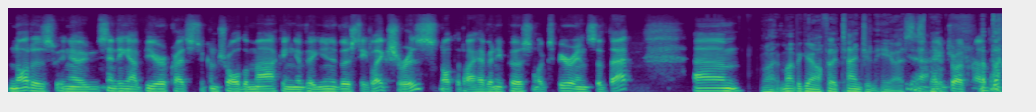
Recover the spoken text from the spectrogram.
not as you know sending out bureaucrats to control the marking of university lecturers. Not that I have any personal experience of that, um, right, might be going off a tangent here, I suspect. Yeah, but,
